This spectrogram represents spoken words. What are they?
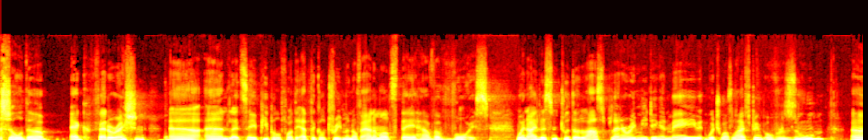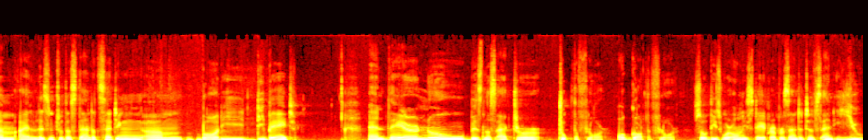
so the Egg Federation uh, and let's say people for the ethical treatment of animals, they have a voice. When I listened to the last plenary meeting in May, which was live streamed over Zoom, um, I listened to the standard setting um, body debate, and there no business actor took the floor or got the floor. So these were only state representatives and EU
